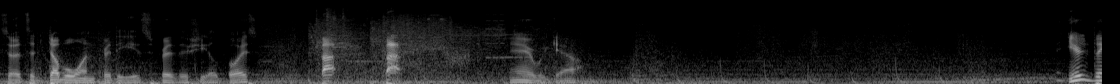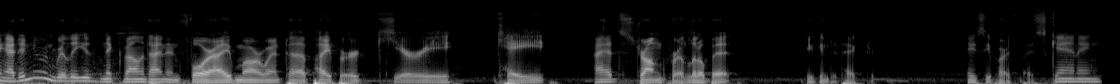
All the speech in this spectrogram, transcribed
So it's a double one for these, for the shield boys. Bop, bop. There we go. Here's the thing, I didn't even really use Nick Valentine in 4. I more went to Piper, Curie, Cait. I had Strong for a little bit. You can detect AC parts by scanning.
